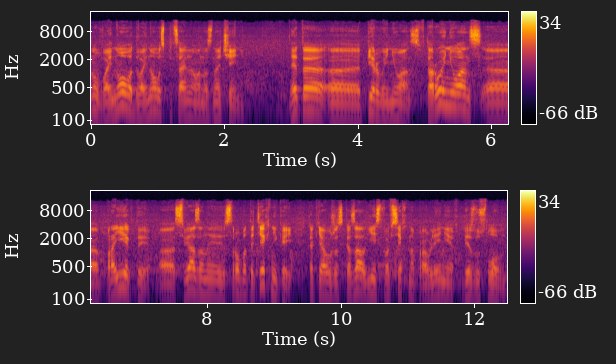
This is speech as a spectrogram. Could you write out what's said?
ну, двойного, двойного специального назначения. Это э, первый нюанс. Второй нюанс. Э, проекты, э, связанные с робототехникой, как я уже сказал, есть во всех направлениях, безусловно.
